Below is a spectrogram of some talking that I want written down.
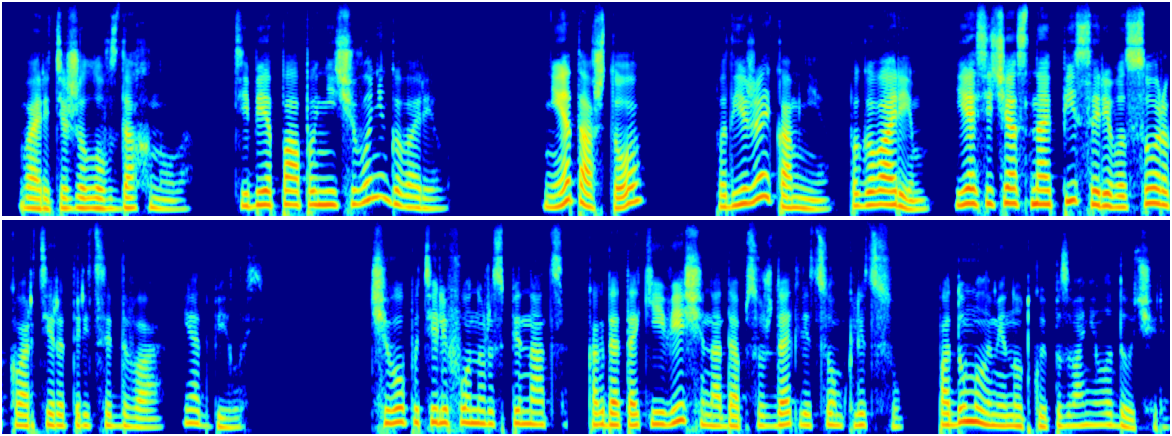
— Варя тяжело вздохнула. Тебе папа ничего не говорил? Нет, а что? Подъезжай ко мне, поговорим. Я сейчас на Писарева, 40, квартира 32. И отбилась. Чего по телефону распинаться, когда такие вещи надо обсуждать лицом к лицу? Подумала минутку и позвонила дочери.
